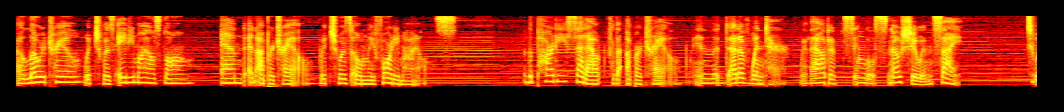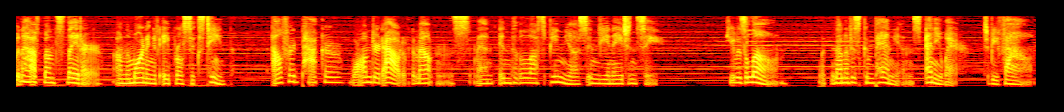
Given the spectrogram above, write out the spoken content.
a lower trail, which was 80 miles long, and an upper trail, which was only 40 miles. The party set out for the upper trail in the dead of winter without a single snowshoe in sight. Two and a half months later, on the morning of April 16th, Alferd Packer wandered out of the mountains and into the Los Pinos Indian Agency. He was alone, with none of his companions anywhere to be found.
